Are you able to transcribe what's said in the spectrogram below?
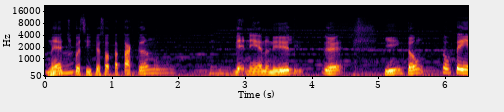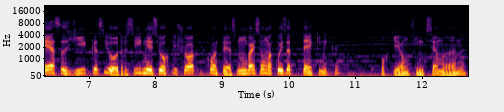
né? Uhum. Tipo assim, o pessoal tá atacando veneno, veneno nele, né? E então, então tem essas dicas e outras. E nesse workshop acontece, não vai ser uma coisa técnica, porque é um fim de semana.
